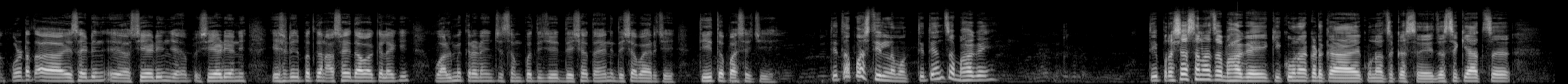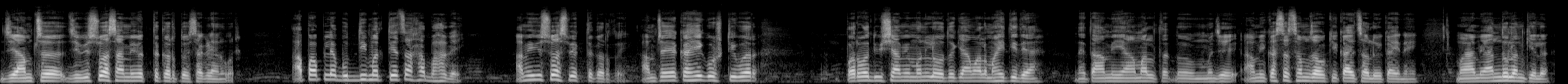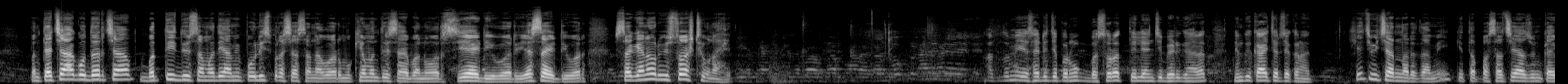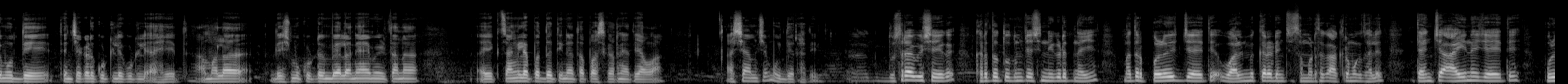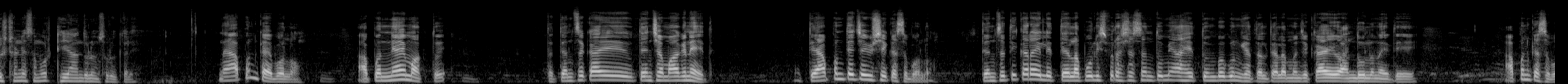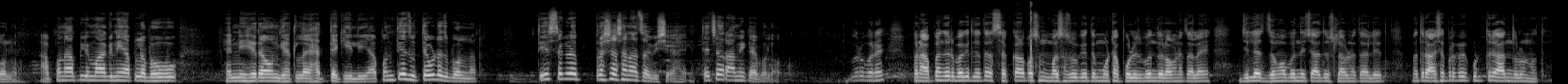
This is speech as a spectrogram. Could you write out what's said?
कोर्टात S I D C I D C I D आणि एस आय डीच्या पथकानं असाही दावा केला की वाल्मिक कराड यांची संपत्ती जी देशात आहे आणि देशाबाहेरची आहे तीही तपासायची आहे. ते तपासतील ना मग. ते त्यांचा भाग आहे. ते प्रशासनाचा भाग आहे की कोणाकडं काय कुणाचं कसं आहे. जसं की आजचं जे आमचं जे विश्वास आम्ही व्यक्त करतोय सगळ्यांवर आपापल्या बुद्धिमत्तेचा हा भाग आहे. आम्ही विश्वास व्यक्त करतो आहे आमच्या एकाही गोष्टीवर परवा दिवशी आम्ही म्हणलो होतो की आम्हाला माहिती द्या नाही तर आम्ही आम्हाला म्हणजे आम्ही कसं समजावं की काय चालू आहे काय नाही. मग आम्ही आंदोलन केलं. पण त्याच्या अगोदरच्या बत्तीस दिवसामध्ये आम्ही पोलीस प्रशासनावर मुख्यमंत्री साहेबांवर सी आय डीवर एस आय टीवर सगळ्यांवर विश्वास ठेवून आहेत. आता तुम्ही एस आय टीचे प्रमुख बसवराज तेल यांची भेट घेणार आहात. नेमकी काय चर्चा करणार हेच विचारणार आहेत आम्ही की तपासाचे अजून काही मुद्दे त्यांच्याकडे कुठले कुठले आहेत. आम्हाला देशमुख कुटुंबियाला न्याय मिळताना एक चांगल्या पद्धतीनं तपास करण्यात यावा असे आमचे मुद्दे राहतील. दुसरा विषय काय खरं तर तो तुमच्याशी निगडीत नाही आहे मात्र पळीत जे आहे ते वाल्मिक कराड यांचे समर्थक आक्रमक झालेत. त्यांच्या आईने जे आहे ते पोलीस ठाण्यासमोर ठिय्या आंदोलन सुरू केलं नाही आपण काय बोलावं? आपण न्याय मागतोय तर त्यांचं काय त्यांच्या मागण्या आहेत? ते आपण त्याच्याविषयी कसं बोलावं? त्यांचं ते करायले त्याला पोलीस प्रशासन तुम्ही आहेत तुम्ही बघून घेताल त्याला म्हणजे काय आंदोलन आहे ते. आपण कसं बोलावं? आपण आपली मागणी आपला भाऊ ह्यांनी हिरावून घेतलाय हत्या केली आपण तेच तेवढंच बोलणार. ते सगळं प्रशासनाचा विषय आहे त्याच्यावर आम्ही काय बोलावं? बरोबर आहे. पण आपण जर बघितलं तर सकाळपासून मसाजोग येथे मोठा पोलीस बंद लावण्यात आला आहे जिल्ह्यात जमाबंदीचे आदेश लावण्यात आले आहेत मात्र अशा प्रकारे कुठेतरी आंदोलन होतं.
